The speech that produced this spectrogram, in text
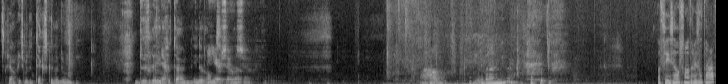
Zou nog iets met de tekst kunnen doen? De vredige ja. tuin in de rand. Hier zo, ja. zo. Wauw, jullie wel aan de muur. Wat vind je zelf van het resultaat?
